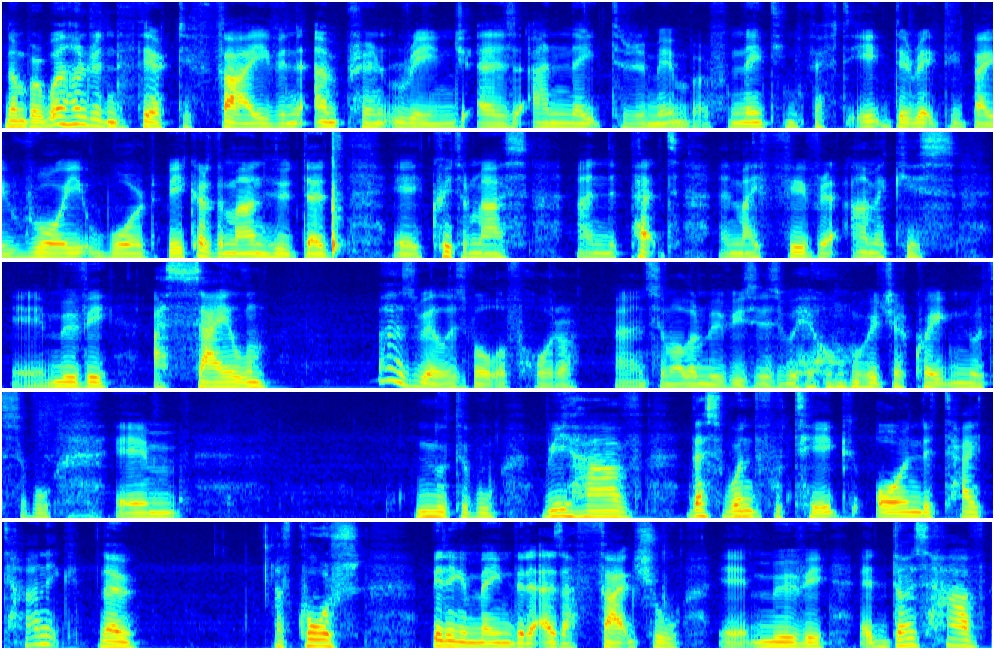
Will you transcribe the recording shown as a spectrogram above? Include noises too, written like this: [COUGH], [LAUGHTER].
Number 135 in the imprint range is A Night to Remember from 1958, directed by Roy Ward Baker, the man who did uh, Quatermass and The Pit, and my favourite Amicus uh, movie, Asylum, as well as Vault of Horror and some other movies as [LAUGHS] well, which are quite noticeable. Um, notable. We have this wonderful take on the Titanic. Now, of course, bearing in mind that it is a factual uh, movie, it does have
